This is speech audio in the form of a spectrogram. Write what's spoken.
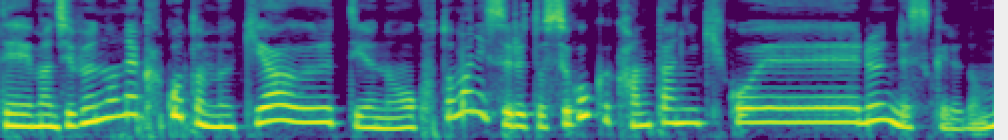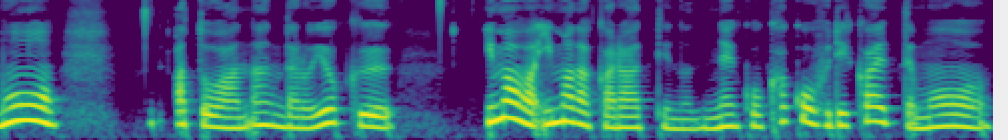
で、まあ自分のね、過去と向き合うっていうのを言葉にするとすごく簡単に聞こえるんですけれども、あとはなんだろう、よく、今は今だからっていうのでね、こう過去を振り返っても、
